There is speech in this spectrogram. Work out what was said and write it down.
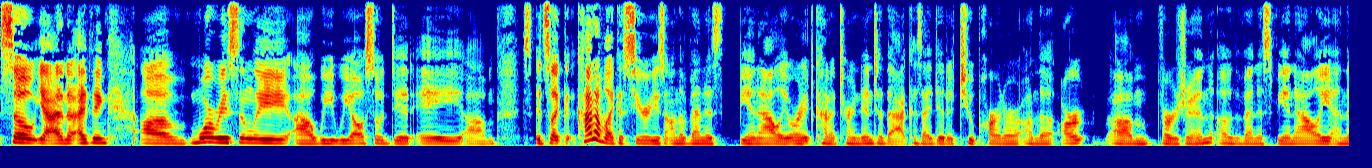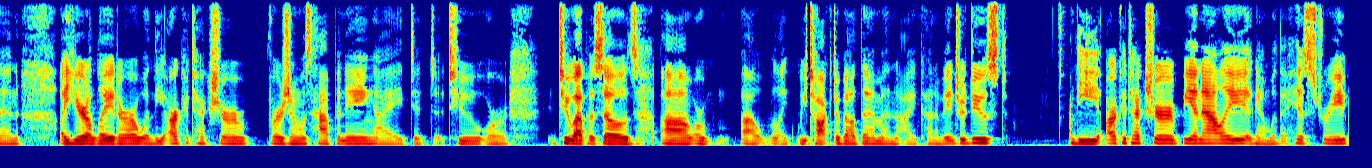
So yeah, and I think uh, more recently uh, we we also did a um, it's like kind of like a series on the Venice Biennale, or it kind of turned into that because I did a two parter on the art um, version of the Venice Biennale, and then a year later when the architecture version was happening, I did two or two episodes, uh, or uh, like we talked about them, and I kind of introduced the architecture biennale again with a history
